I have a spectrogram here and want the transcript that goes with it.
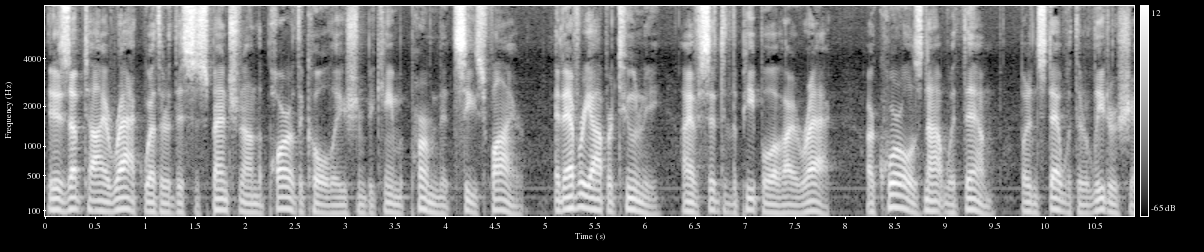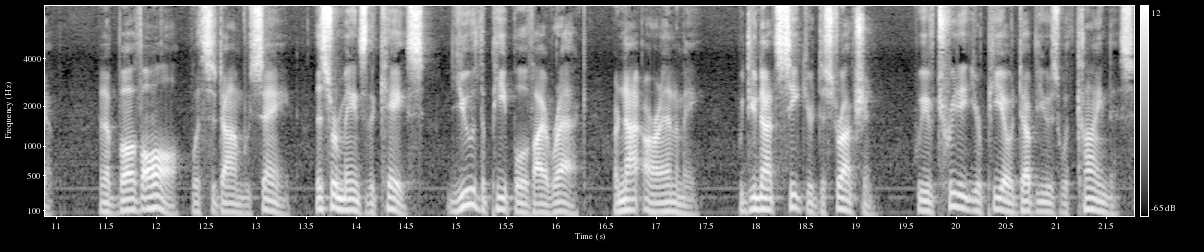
It is up to Iraq whether this suspension on the part of the coalition became a permanent ceasefire. At every opportunity, I have said to the people of Iraq, our quarrel is not with them, but instead with their leadership, and above all, with Saddam Hussein. This remains the case. You, the people of Iraq, are not our enemy. We do not seek your destruction. We have treated your POWs with kindness.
